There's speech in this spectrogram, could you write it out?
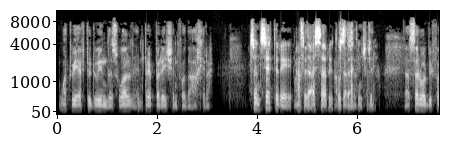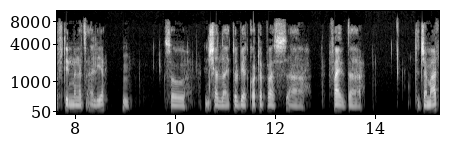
what we have to do in this world in preparation for the akhirah. So on Saturday, on after Saturday, Asr, it will start, Asr. inshallah. The Asr will be 15 minutes earlier. Hmm. So, inshallah, it will be at quarter past uh, five, the the Jamaat.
